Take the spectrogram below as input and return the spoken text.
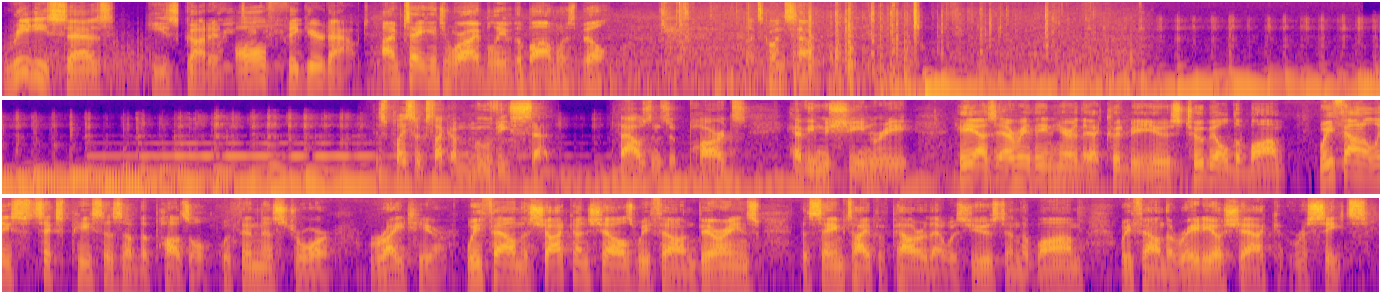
Reedy says He's got it all figured out. I'm taking to where I believe the bomb was built. Let's go inside. This place looks like a movie set. Thousands of parts, heavy machinery. He has everything here that could be used to build the bomb. We found at least six pieces of the puzzle within this drawer right here. We found the shotgun shells, we found bearings, the same type of powder that was used in the bomb. We found the Radio Shack receipts.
